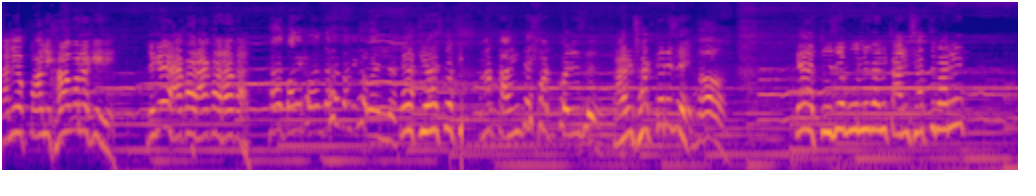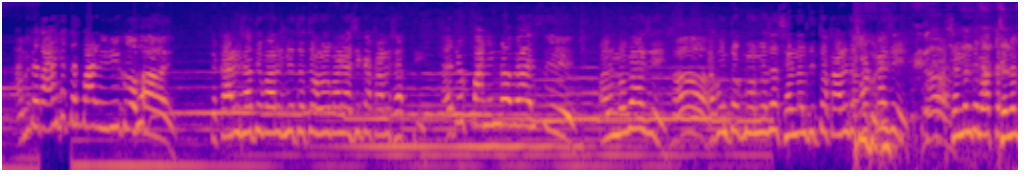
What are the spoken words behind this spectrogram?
খালি পানি খাওয়াবো নাকি রে? দেখে হাকার হাকার হাকার। হ্যাঁ পানি খাবেন না পানি খাবেন না। কি হয়েছে তোর? আমার কারিংটা শর্ট করেছে। কারেন্ট শর্ট করেছে? হ্যাঁ। কে তুই যে বললি যে আমি কারেন্ট সারতে পারি? আমি তো কারিং সারতে পারিনি গো ভাই। কারেন্ট সারতে পারিস নি তো আমার বাড়ি আসি কারেন্ট সারতি একটু পানি নেবে আইছি আর নবে আসি হ্যাঁ। এখন তো মনে হচ্ছে স্যান্ডেল দিতে কারেন্ট শর্ট খাইছি স্যান্ডেল দিয়ে মাত্র স্যান্ডেল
